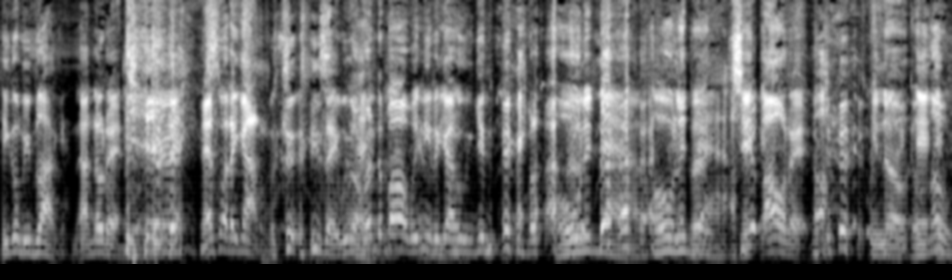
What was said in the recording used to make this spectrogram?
He gonna be blocking. I know that. That's why they got him. he say we're gonna run the ball. We need a guy who can get in block. Hold it down. Hold it down. Chip all that. You know, and, and-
